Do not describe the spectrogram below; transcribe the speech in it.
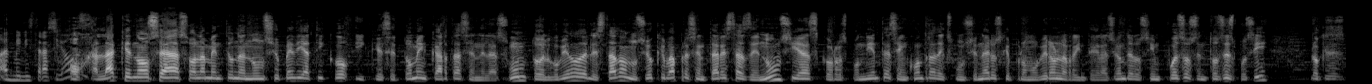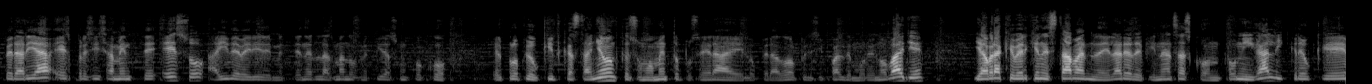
Administración. Ojalá que no sea solamente un anuncio mediático y que se tomen cartas en el asunto. El gobierno del estado anunció que va a presentar estas denuncias correspondientes en contra de exfuncionarios que promovieron la reintegración de los impuestos. Entonces, pues sí, lo que se esperaría es precisamente eso. Ahí debería de tener las manos metidas un poco el propio Kit Castañón, que en su momento pues era el operador principal de Moreno Valle. Y habrá que ver quién estaba en el área de finanzas con Tony Gali. Creo que,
